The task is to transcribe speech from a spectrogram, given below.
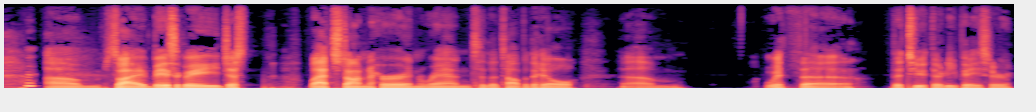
um, so I basically just latched on to her and ran to the top of the hill, um, with the, the 230 pacer.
